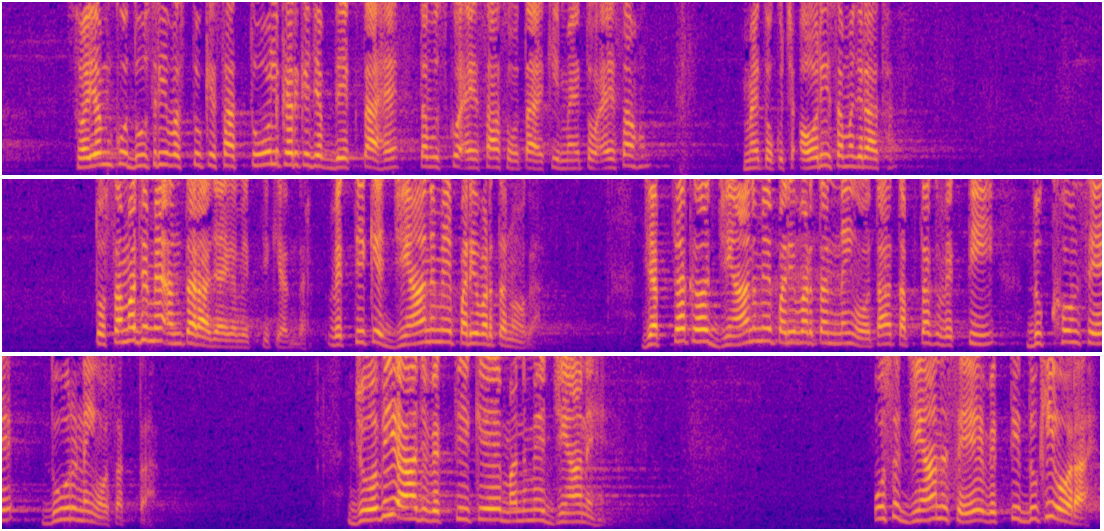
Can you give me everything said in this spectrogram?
स्वयं को दूसरी वस्तु के साथ तोल करके जब देखता है, तब उसको एहसास होता है कि मैं तो ऐसा हूँ, मैं तो कुछ और ही समझ रहा था। तो समझ में अंतर आ जाएगा व्यक्ति के अंदर। व्यक्ति के ज्ञान में परिवर्तन होगा। जब तक ज्ञान में परिवर्तन नहीं होता, तब तक व्यक्ति दुखों से दूर नहीं हो सकता। जो भी आज व्यक्ति के मन में ज्ञान है, उस ज्ञान से व्यक्ति दुखी हो रहा है।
